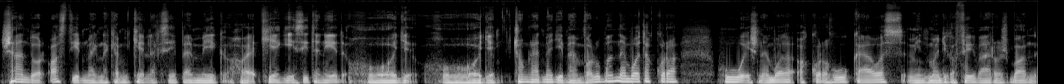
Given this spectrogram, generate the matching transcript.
Sándor, azt írd meg nekem, kérlek szépen még, ha kiegészítenéd, hogy, hogy Csongrád megyében valóban nem volt akkora hó, és nem volt akkora hókáosz, mint mondjuk a fővárosban,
